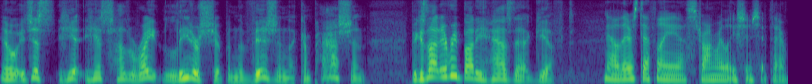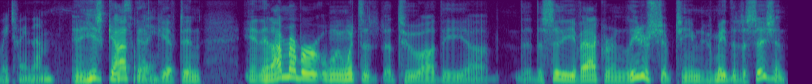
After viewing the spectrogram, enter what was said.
you know, it's just he, he has the right leadership and the vision, the compassion, because not everybody has that gift. No, there's definitely a strong relationship there between them. and he's got Absolutely. that gift. And, and and I remember when we went to to uh, the, uh, the the city of Akron leadership team who made the decision,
